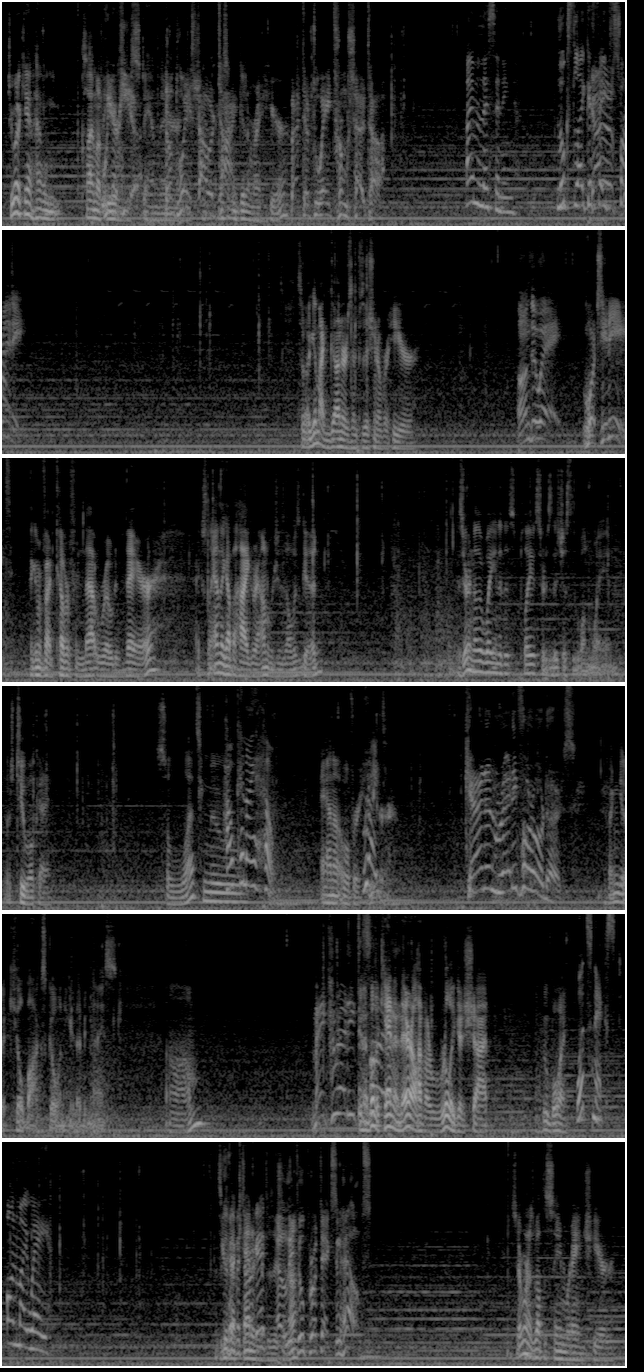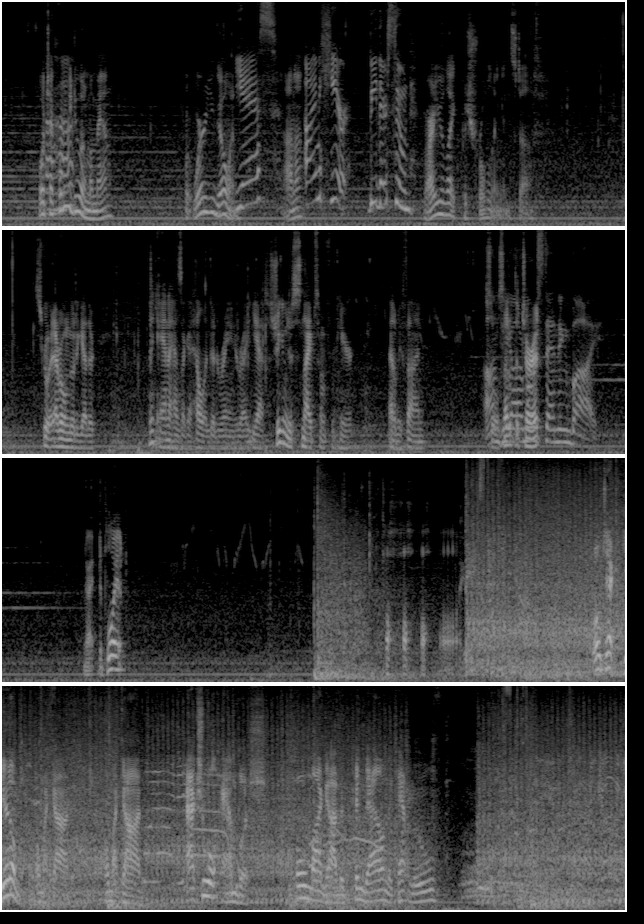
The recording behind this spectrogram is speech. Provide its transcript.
Too bad I can't have them climb up We're here and here. stand there. Don't waste our I guess I can get them right here. Better to wait from shelter. I'm listening. Looks like a safe spot. ready. So I get my gunners in position over here. On the way. What you need? They can provide cover from that road there. Excellent. And they got the high ground, which is always good. Is there another way into this place, or is this just the one way in? There's two, okay. So let's move How can I help? Anna over Right. here. Cannon ready for orders. If I can get a kill box going here, that'd be nice. Um, Make ready to if I fire! put the cannon there, I'll have a really good shot. Oh boy. What's next? On my way. Let's You get have that a cannon target? in A position, huh? little protection helps. So everyone has about the same range here. Wojtek, what are you Uh-huh. doing, my man? Where, where are you going? Yes. Anna? I'm here. Be there soon. Why are you like patrolling and stuff? Screw it, everyone go together. I think Anna has like a hella good range, right? Yeah, so she can just snipe some from here. That'll be fine. So we'll set up the turret. standing by. Alright, deploy it. Oh, oh, oh, oh, here we go. Wojtek, get him! Oh my god. Oh my god. Actual ambush. Oh my god, they're pinned down, they can't move.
